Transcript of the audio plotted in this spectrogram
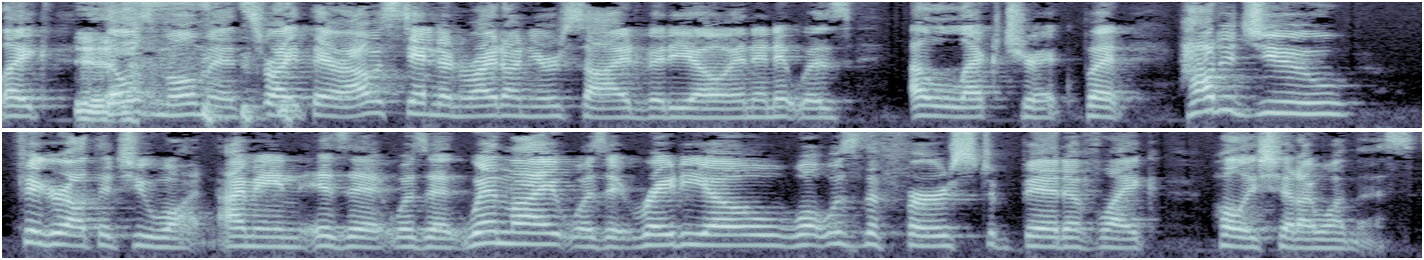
Like yeah. those moments right there. I was standing right on your side video and, and it was electric. But how did you figure out that you won? I mean, is it, was it Winlight? Was it radio? What was the first bit of like, holy shit, I won this?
